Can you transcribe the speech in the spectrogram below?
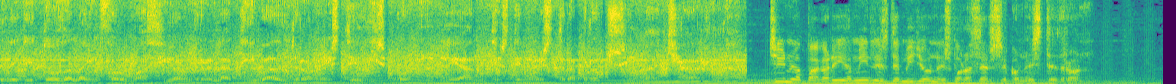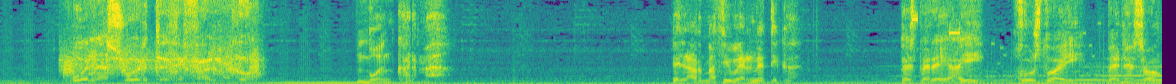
de que toda la información relativa al dron esté disponible antes de nuestra próxima charla. China pagaría miles de millones por hacerse con este dron. Buena suerte, de Falco. Buen karma. El arma cibernética. Espere, ahí, justo ahí. ¿Ven eso?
